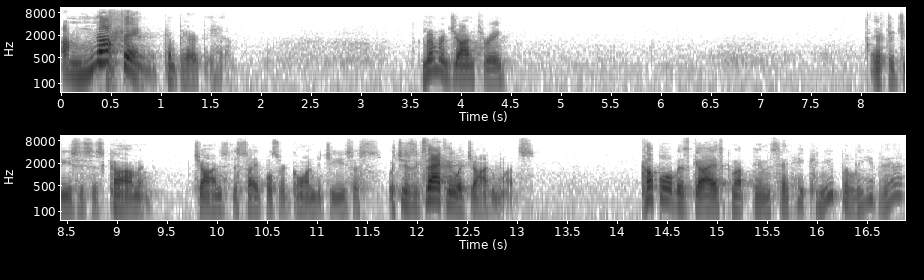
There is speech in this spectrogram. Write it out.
I'm nothing compared to him. Remember in John 3? After Jesus has come and John's disciples are going to Jesus, which is exactly what John wants. A couple of his guys come up to him and said, Hey, can you believe this?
